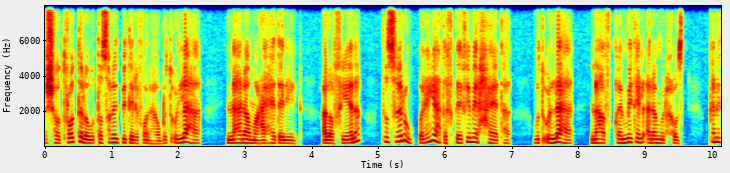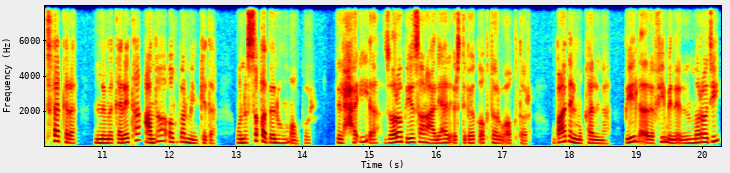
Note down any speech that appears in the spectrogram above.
مش هترد لو اتصلت بتليفونها وبتقول لها إنها لو معاها دليل. على الخيانة تظهره وهي هتختفي من حياتها وبتقول لها إنها في قمة الألم والحزن. كانت فاكرة إن مكانتها عندها أكبر من كده وإن الثقة بينهم أكبر. للحقيقة زارا بيظهر عليها الارتباك أكتر وأكتر وبعد المكالمة بيقلق رفيق من إن المرة دي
